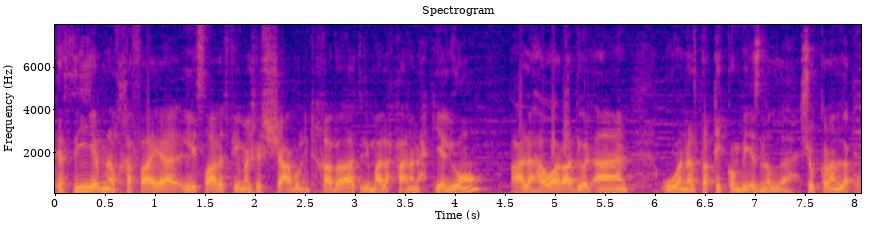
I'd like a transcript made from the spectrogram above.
كثير من الخفايا اللي صارت في مجلس الشعب والانتخابات اللي ما لحقنا نحكيها اليوم على هوا راديو الآن ونلتقيكم بإذن الله. شكرا لكم.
